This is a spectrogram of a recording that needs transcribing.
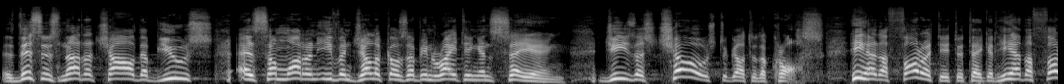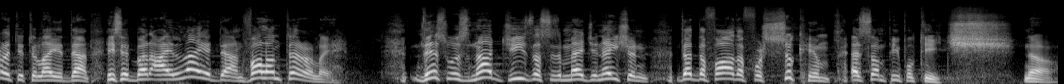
This is not a child abuse, as some modern evangelicals have been writing and saying. Jesus chose to go to the cross. He had authority to take it, he had authority to lay it down. He said, But I lay it down voluntarily. This was not Jesus' imagination that the Father forsook him, as some people teach. No.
